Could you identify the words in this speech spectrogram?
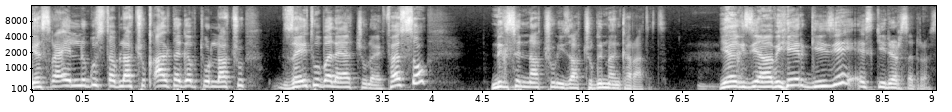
የእስራኤል ንጉሥ ተብላችሁ ቃል ተገብቶላችሁ ዘይቱ በላያችሁ ላይ ፈሶ ንግስናችሁን ይዛችሁ ግን መንከራተት። የእግዚአብሔር ጊዜ እስኪደርስ ድረስ።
